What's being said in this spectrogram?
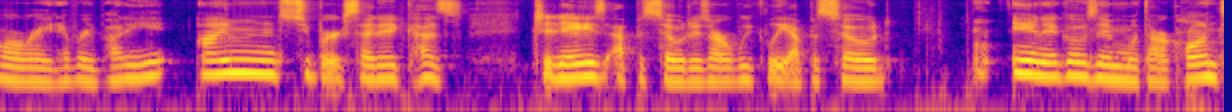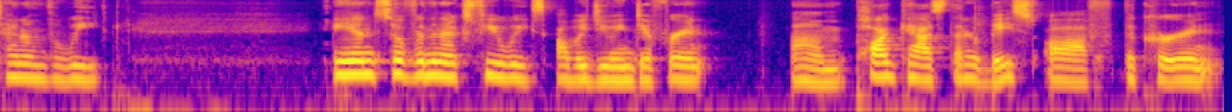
All right, everybody. I'm super excited because today's episode is our weekly episode and it goes in with our content of the week. And so for the next few weeks, I'll be doing different um, podcasts that are based off the current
